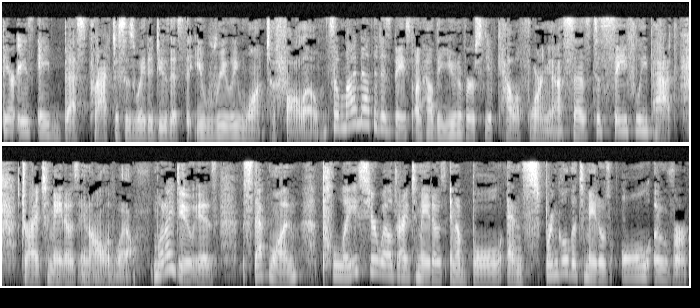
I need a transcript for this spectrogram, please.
there is a best practices way to do this that you really want to follow. So my method is based on how the University of California says to safely pack dried tomatoes in olive oil. What I do is step one, place your well dried tomatoes in a bowl and sprinkle the tomatoes all over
